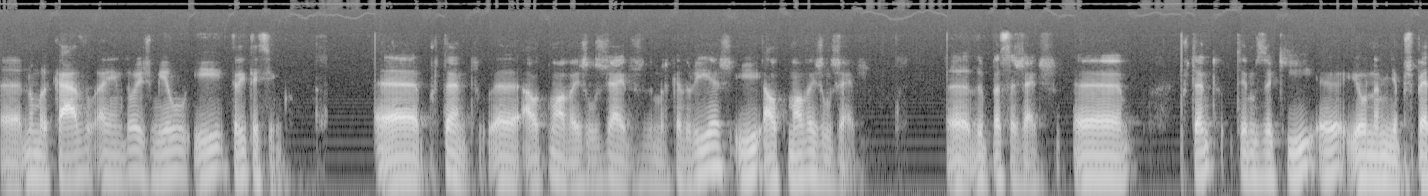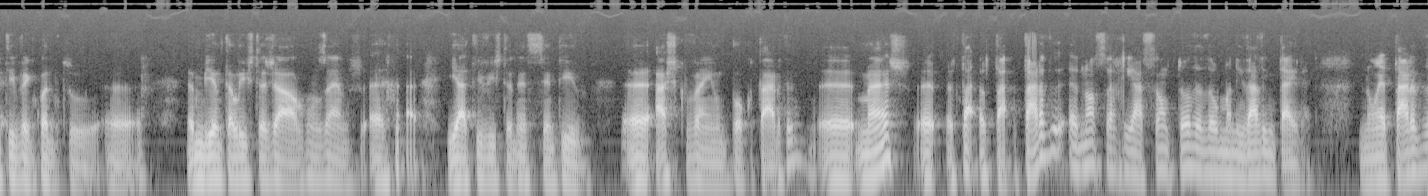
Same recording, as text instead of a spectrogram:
uh, no mercado em 2035. Uh, eh, portanto, uh, automóveis ligeiros de mercadorias e automóveis ligeiros de passageiros. portanto, temos aqui, eu na minha perspectiva enquanto ambientalista já há alguns anos e ativista nesse sentido, acho que vem um pouco tarde, mas tarde a nossa reação toda da humanidade inteira não é tarde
